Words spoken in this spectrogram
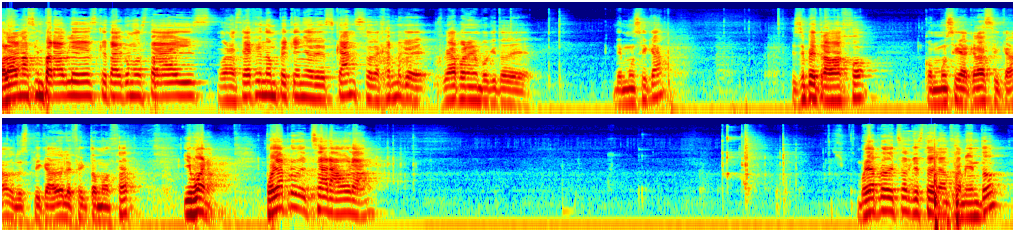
Hola almas imparables, ¿qué tal? ¿Cómo estáis? Bueno, estoy haciendo un pequeño descanso, dejadme que voy a poner un poquito de, música. Yo siempre trabajo con música clásica, os lo he explicado, el efecto Mozart. Y bueno, voy a aprovechar ahora... Voy a aprovechar que estoy de lanzamiento.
